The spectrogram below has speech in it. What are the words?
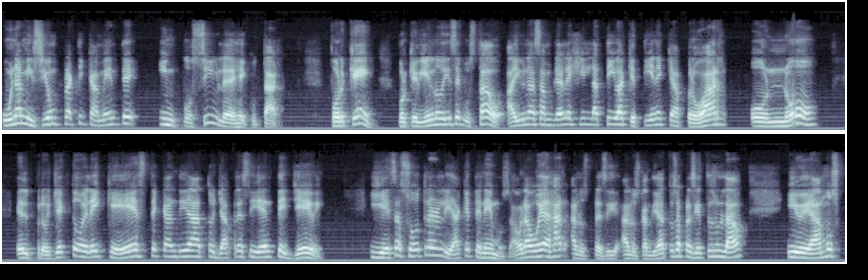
una misión prácticamente imposible de ejecutar. ¿Por qué? Porque bien lo dice Gustavo, hay una asamblea legislativa que tiene que aprobar o no el proyecto de ley que este candidato ya presidente lleve. Y esa es otra realidad que tenemos. Ahora voy a dejar a los, a los candidatos a presidentes de un lado y veamos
